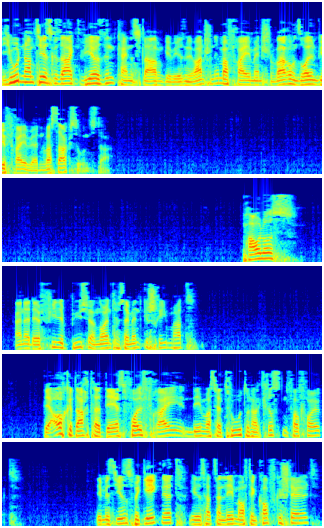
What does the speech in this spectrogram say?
Die Juden haben zu Jesus gesagt, wir sind keine Sklaven gewesen, wir waren schon immer freie Menschen. Warum sollen wir frei werden? Was sagst du uns da? Paulus, einer der viele Bücher im Neuen Testament geschrieben hat, der auch gedacht hat, der ist voll frei in dem, was er tut und hat Christen verfolgt. Dem ist Jesus begegnet. Jesus hat sein Leben auf den Kopf gestellt.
